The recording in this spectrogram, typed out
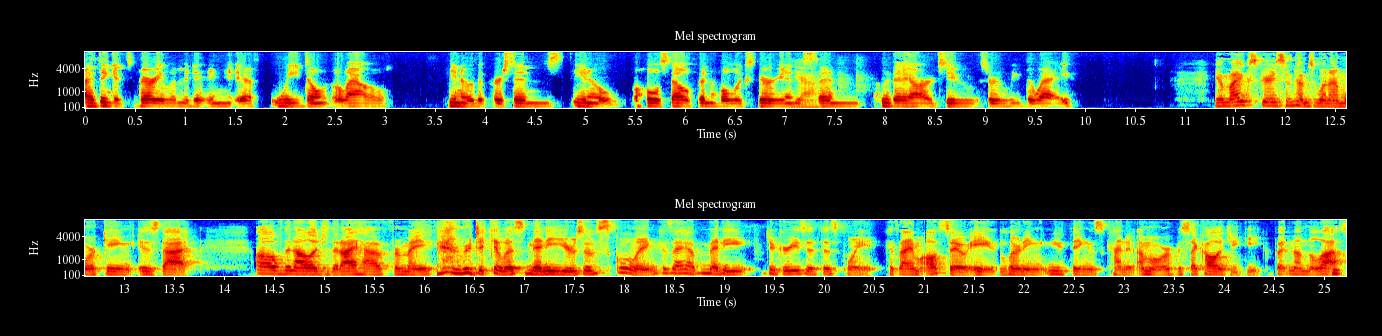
I think it's very limiting if we don't allow, you know, the person's, you know, whole self and whole experience yeah. and who they are to sort of lead the way. Yeah, my experience sometimes when I'm working is that all of the knowledge that I have from my ridiculous many years of schooling, because I have many degrees at this point, because I am also a learning new things kind of, I'm more of a psychology geek, but nonetheless.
